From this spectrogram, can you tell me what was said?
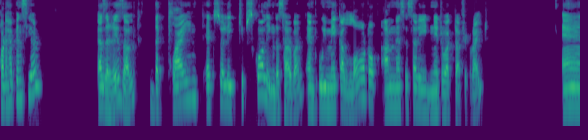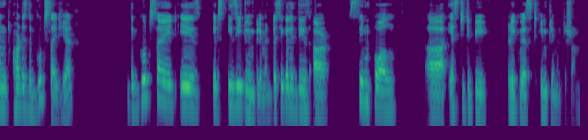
What happens here? As a result, the client actually keeps calling the server and we make a lot of unnecessary network traffic, right? And what is the good side here? The good side is it's easy to implement. Basically, these are simple uh, HTTP request implementation.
